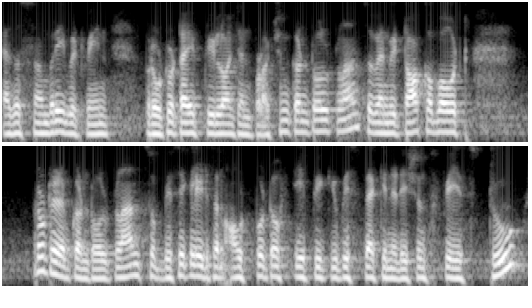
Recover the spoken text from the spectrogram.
as a summary between prototype, pre-launch and production control plan. So when we talk about prototype control plan, so basically it is an output of APQP second edition's phase 2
